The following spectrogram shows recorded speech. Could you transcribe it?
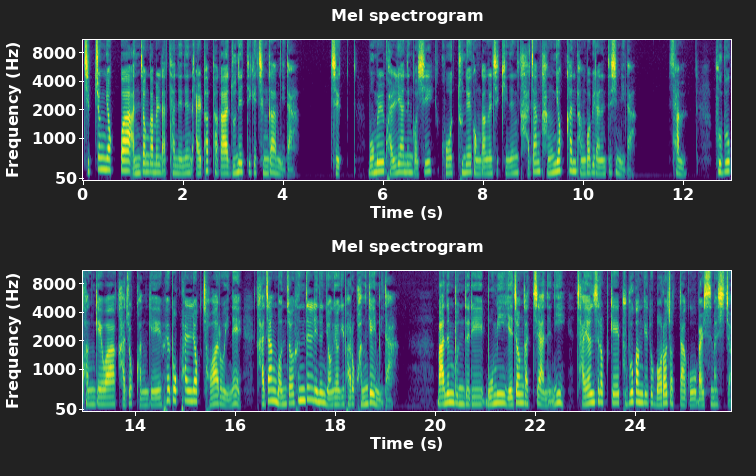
집중력과 안정감을 나타내는 알파파가 눈에 띄게 증가합니다. 즉, 몸을 관리하는 것이 곧 두뇌 건강을 지키는 가장 강력한 방법이라는 뜻입니다. 3. 부부 관계와 가족 관계의 회복 활력 저하로 인해 가장 먼저 흔들리는 영역이 바로 관계입니다. 많은 분들이 몸이 예전 같지 않으니 자연스럽게 부부 관계도 멀어졌다고 말씀하시죠.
